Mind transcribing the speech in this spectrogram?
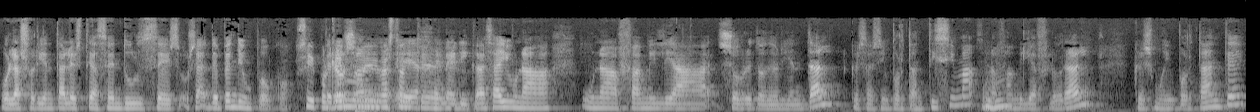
o las orientales te hacen dulces, o sea, depende un poco. Sí, porque pero son bastante- eh, genéricas. Hay una, una familia sobre todo oriental, que esa es importantísima, una familia floral, que es muy importante,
